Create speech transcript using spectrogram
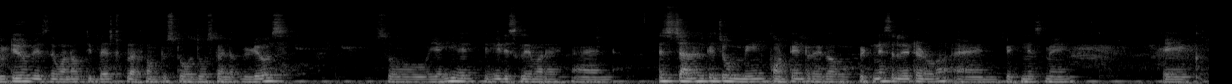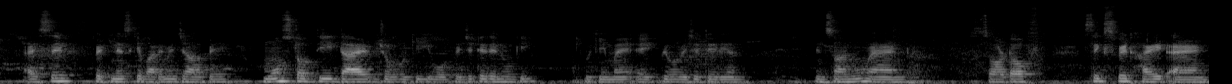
YouTube is the one of the best platform to store those kind of videos so यही है, यही डिस्क्लेमर है एंड इस चैनल के जो मेन कंटेंट रहेगा वो फिटनेस रिलेटेड होगा एंड फिटनेस में एक ऐसे फिटनेस के बारे में जहाँ पे मोस्ट ऑफ़ दी डाइट जो होगी वो वेजिटेरियन होगी, क्योंकि मैं एक प्योर वेजिटेरियन इंसान हूँ and sort of six feet height and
